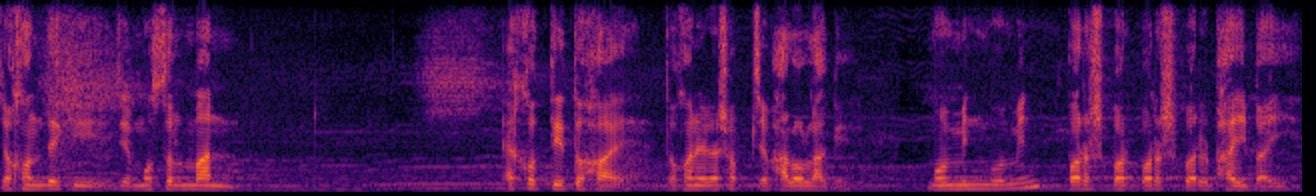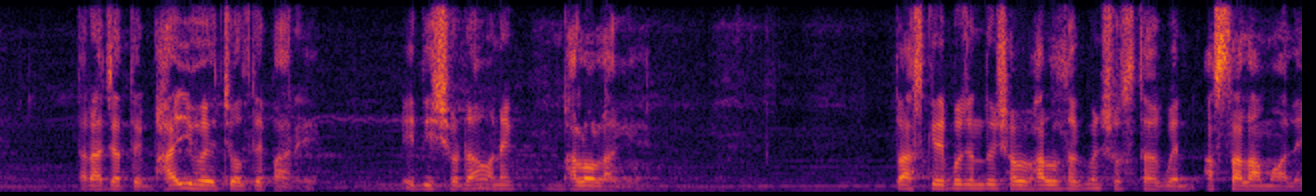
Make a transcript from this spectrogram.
যখন দেখি যে মুসলমান একত্রিত হয়, তখন এরা সবচেয়ে ভালো লাগে। মমিন মমিন, পরস্পর পরস্পরের ভাই ভাই। তারা যাতে ভাই হয়ে চলতে পারে, এই দৃশ্যটা অনেক ভালো লাগে। তো আজকে এই পর্যন্তই। সবাই ভালো থাকবেন, সুস্থ থাকবেন। আসসালামু আলাইকুম।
